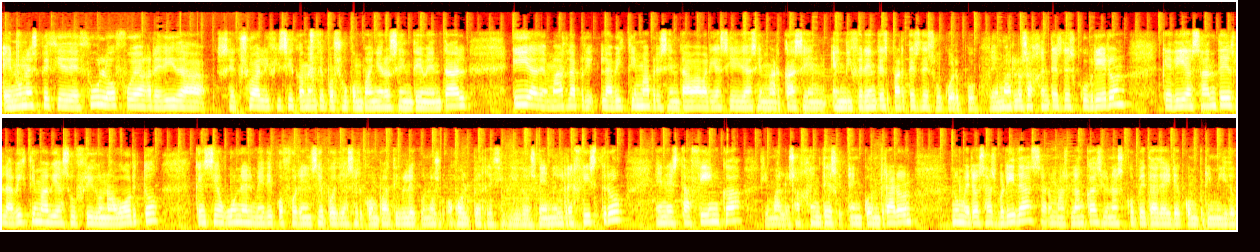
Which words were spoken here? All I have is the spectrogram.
En una especie de zulo fue agredida sexual y físicamente por su compañero sentimental y además la, víctima presentaba varias heridas y marcas en, en diferentes partes de de su cuerpo. Además, los agentes descubrieron que días antes la víctima había sufrido un aborto que según el médico forense podía ser compatible con los golpes recibidos. En el registro, en esta finca, encima los agentes encontraron numerosas bridas, armas blancas y una escopeta de aire comprimido.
